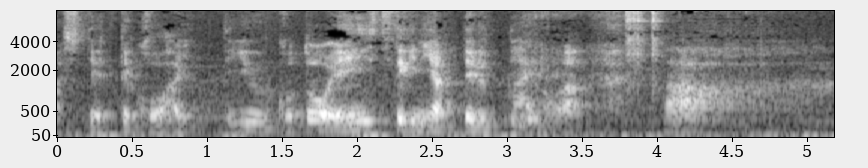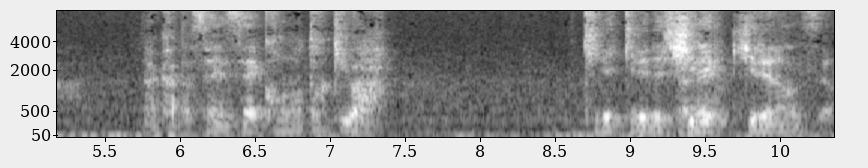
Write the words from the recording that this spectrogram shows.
増してって怖いっていうことを演出的にやってるっていうのが、はい。ああ中田先生この時はキレッキレでしたキレキレなんですよ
